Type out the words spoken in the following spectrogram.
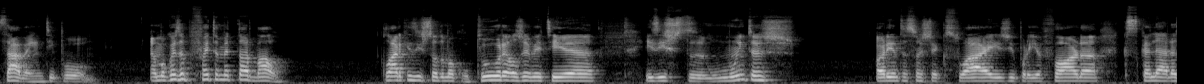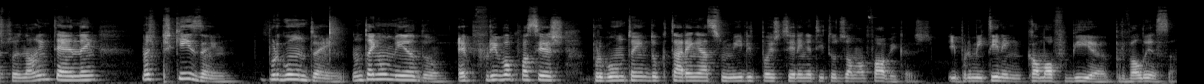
Sabem? Tipo, é uma coisa perfeitamente normal. Claro que existe toda uma cultura LGBT, existe muitas orientações sexuais e por aí afora que se calhar as pessoas não entendem, mas pesquisem, perguntem, não tenham medo. É preferível que vocês perguntem do que estarem a assumir e depois terem atitudes homofóbicas e permitirem que a homofobia prevaleça.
